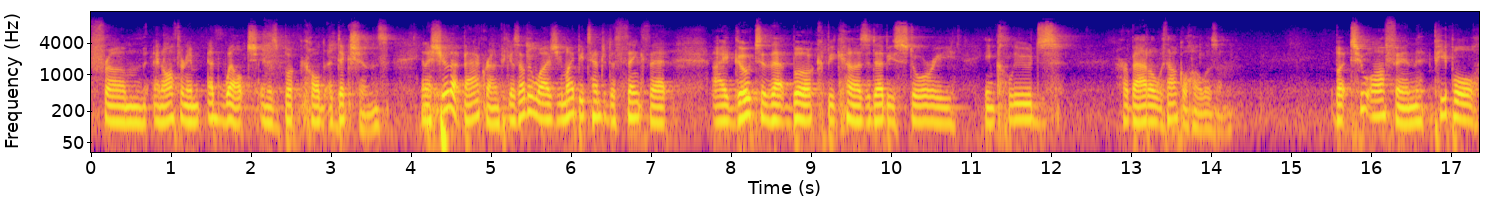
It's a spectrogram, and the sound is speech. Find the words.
from an author named Ed Welch in his book called Addictions. And I share that background because otherwise you might be tempted to think that I go to that book because Debbie's story includes her battle with alcoholism. But too often, people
